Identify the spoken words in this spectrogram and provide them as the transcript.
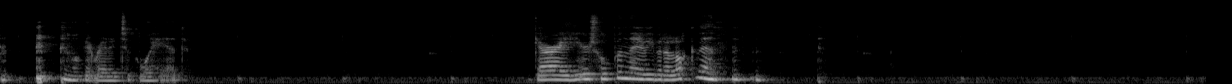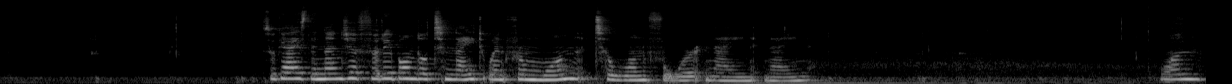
we'll get ready to go ahead. Gary, here's hoping they have a wee bit of luck then. so guys, the Ninja Foodi Bundle tonight went from 1 to 1499. 1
